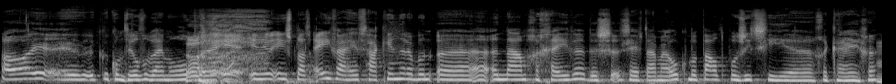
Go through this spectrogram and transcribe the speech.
Oh, eh, er komt heel veel bij me op. Eh, In de eerste plaats, Eva heeft haar kinderen eh, een naam gegeven. Dus ze heeft daarmee ook een bepaalde positie gekregen. Hm.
